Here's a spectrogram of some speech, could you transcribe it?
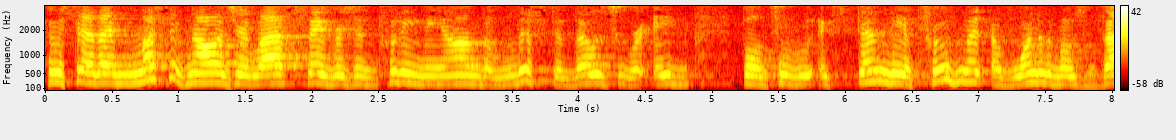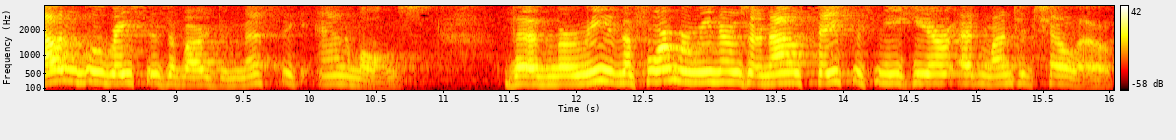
who said, I must acknowledge your last favors in putting me on the list of those who were able to extend the improvement of one of the most valuable races of our domestic animals. The, marine, the four merinos are now safe with me here at Monticello,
